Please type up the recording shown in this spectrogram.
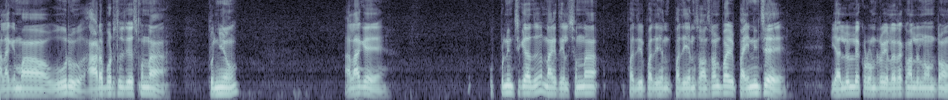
అలాగే మా ఊరు ఆడపడుచులు చేసుకున్న పుణ్యం. అలాగే ఇప్పటి నుంచి కాదు నాకు తెలుసున్న పది పదిహేను పదిహేను సంవత్సరాల పై పైనుంచే ఈ అల్లుళ్ళు ఇక్కడ ఉండరు ఇళ్ళ రకం అల్లుళ్ళు ఉండటం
